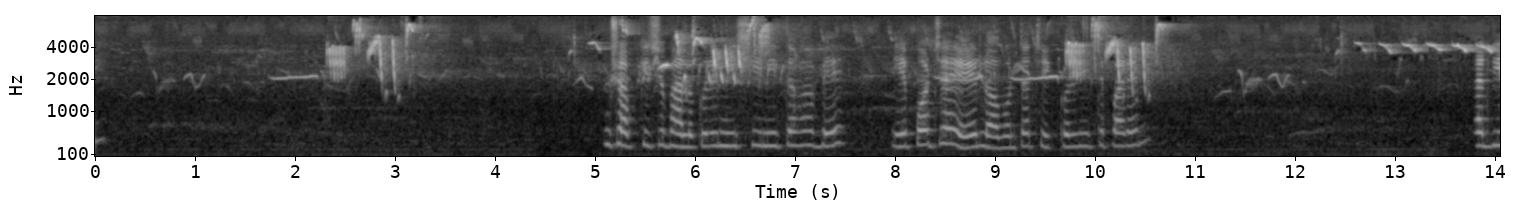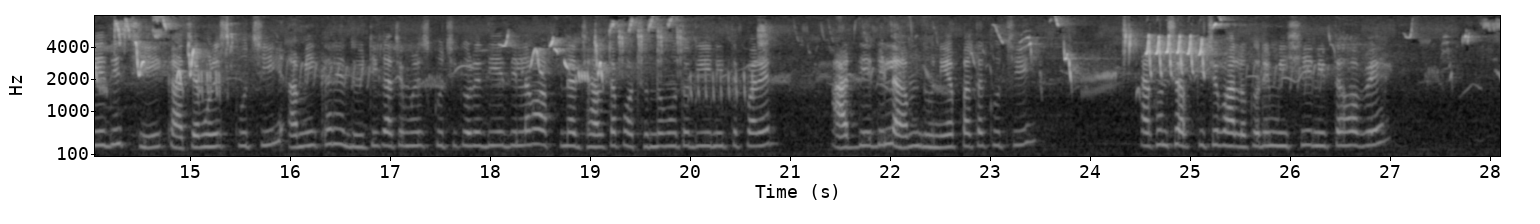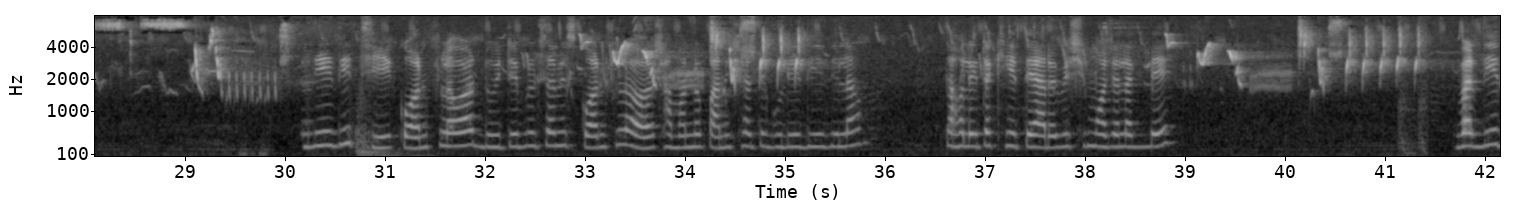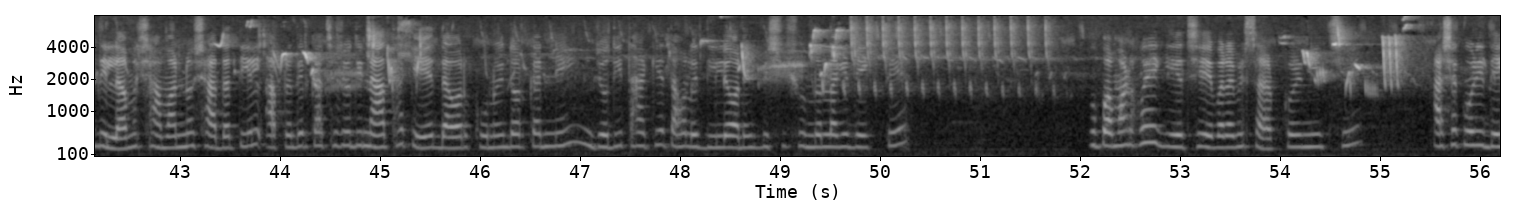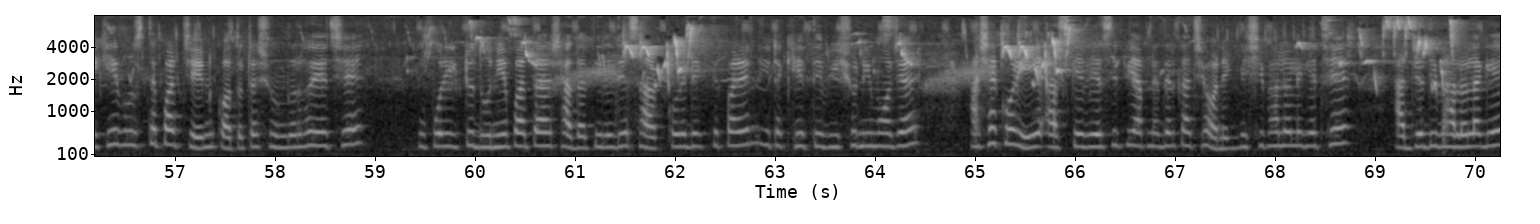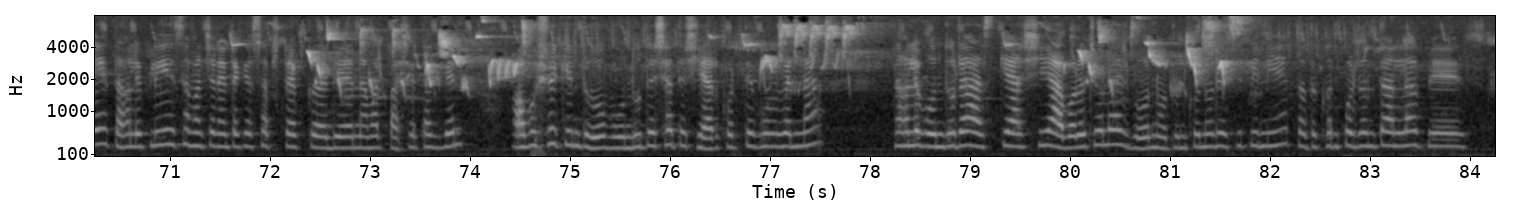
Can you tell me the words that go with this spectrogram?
সব কিছু ভালো করে মিশিয়ে নিতে হবে। এ পর্যায়ে লবণটা চেক করে নিতে পারেন। আর দিয়ে দিচ্ছি কাঁচামরিচ কুচি। আমি এখানে দুইটি কাঁচামরিচ কুচি করে দিয়ে দিলাম। আপনার ঝালটা পছন্দ মতো দিয়ে নিতে পারেন। আর দিয়ে দিলাম ধনিয়া পাতা কুচি। এখন সব কিছু ভালো করে মিশিয়ে নিতে হবে। দিয়ে দিচ্ছি কর্নফ্লাওয়ার। দুই টেবিল চামচ কর্নফ্লাওয়ার। সামান্য পানির সাথে গুলিয়ে দিয়ে দিলাম। তাহলে এটা খেতে আরও বেশি মজা লাগবে। এবার দিয়ে দিলাম সামান্য সাদা তিল। আপনাদের কাছে যদি না থাকে, দেওয়ার কোনোই দরকার নেই। যদি থাকে, তাহলে দিলে অনেক বেশি সুন্দর লাগে দেখতে। স্যুপ আমার হয়ে গিয়েছে, এবার আমি সার্ভ করে নিচ্ছি। আশা করি দেখেই বুঝতে পারছেন কতটা সুন্দর হয়েছে। উপরে একটু ধনিয়া পাতা সাদা তিল দিয়ে সার্ভ করে দেখতে পারেন। এটা খেতে ভীষণই মজার। আশা করি আজকের রেসিপি আপনাদের কাছে অনেক বেশি ভালো লেগেছে। আর যদি ভালো লাগে, তাহলে প্লিজ আমার চ্যানেলটাকে সাবস্ক্রাইব করে দেন আমার পাশে থাকবেন। অবশ্যই কিন্তু বন্ধুদের সাথে শেয়ার করতে ভুলবেন না। তাহলে বন্ধুরা, আজকে আসি, আবারও চলে আসব নতুন কোনো রেসিপি নিয়ে। ততক্ষণ পর্যন্ত আল্লাহ হাফেজ।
